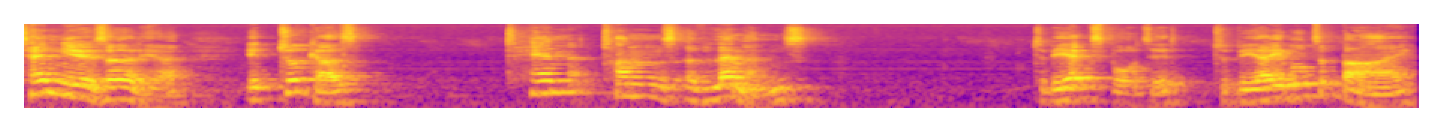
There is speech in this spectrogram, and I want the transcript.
10 years earlier, it took us 10 tons of lemons to be exported to be able to buy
